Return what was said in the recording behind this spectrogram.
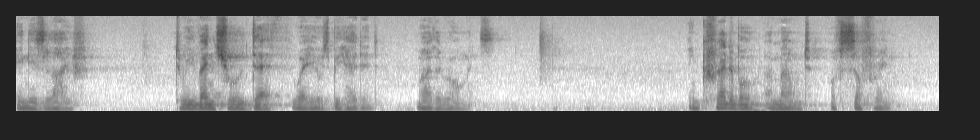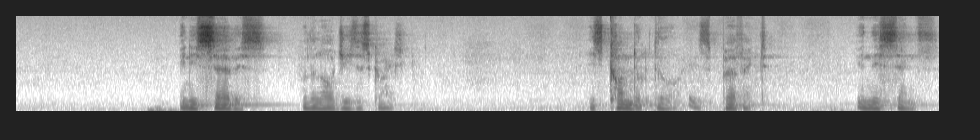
in his life to eventual death where he was beheaded by the Romans. Incredible amount of suffering in his service for the Lord Jesus Christ. His conduct, though, is perfect in this sense.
